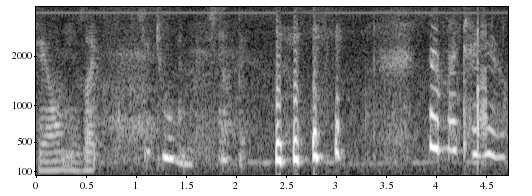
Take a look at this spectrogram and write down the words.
tail and he was like, What are you doing? Stop it. Rub my tail.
